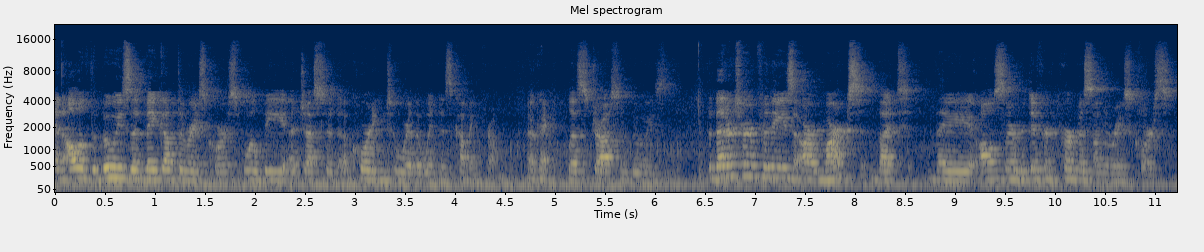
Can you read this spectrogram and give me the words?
and all of the buoys that make up the race course will be adjusted according to where the wind is coming from. Okay, let's draw some buoys. The better term for these are marks, but they all serve a different purpose on the race course.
